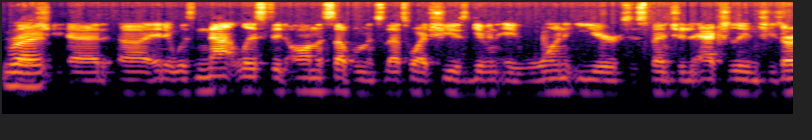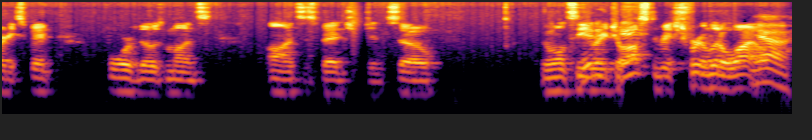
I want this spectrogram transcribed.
right. she had, uh, and it was not listed on the supplement. So that's why she is given a one year suspension. Actually, and she's already spent four of those months on suspension. So we won't see it, Rachel Ostovich for a little while. Yeah,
